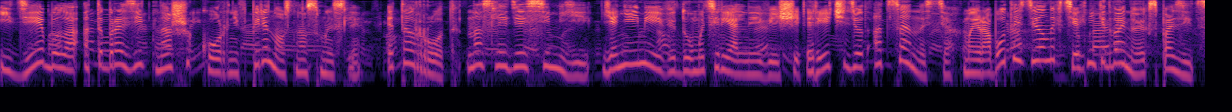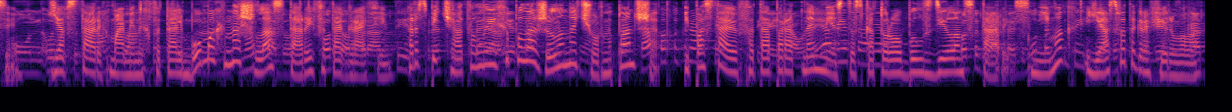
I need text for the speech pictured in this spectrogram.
Идея была отобразить наши корни в переносном смысле. Это род, наследие семьи. Я не имею в виду материальные вещи. Речь идет о ценностях. Мои работы сделаны в технике двойной экспозиции. Я в старых маминых фотоальбомах нашла старые фотографии, распечатала их и положила на черный планшет. И поставив фотоаппарат на место, с которого был сделан старый снимок, я сфотографировала.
